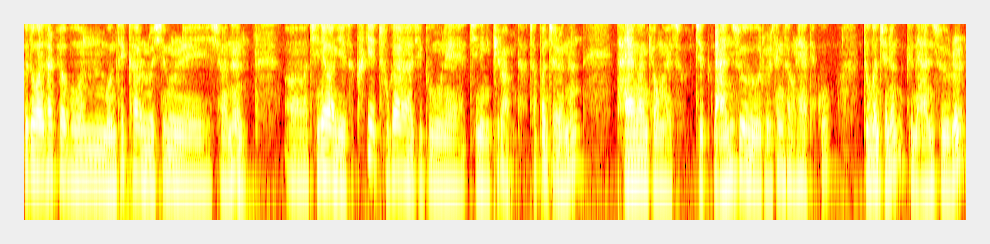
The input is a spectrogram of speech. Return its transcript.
그동안 살펴본 몬테카를로 시뮬레이션은 어, 진행하기 위해서 크게 두 가지 부분의 진행이 필요합니다. 첫 번째로는 다양한 경우의 수, 즉 난수를 생성을 해야 되고 두 번째는 그 난수를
